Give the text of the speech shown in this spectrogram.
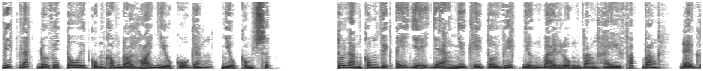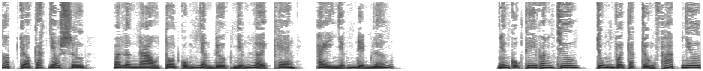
Viết lách đối với tôi cũng không đòi hỏi nhiều cố gắng, nhiều công sức. Tôi làm công việc ấy dễ dàng như khi tôi viết những bài luận văn hay pháp văn để góp cho các giáo sư, mà lần nào tôi cũng nhận được những lời khen hay những điểm lớn. Những cuộc thi văn chương chung với các trường Pháp như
